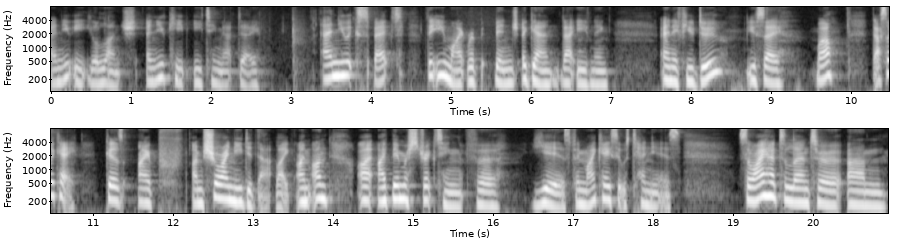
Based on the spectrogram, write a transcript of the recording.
and you eat your lunch, and you keep eating that day. And you expect that you might binge again that evening. And if you do, you say, well, that's okay because I I'm sure I needed that. Like I'm un, I I've been restricting for years. In my case, it was ten years. So I had to learn to um,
